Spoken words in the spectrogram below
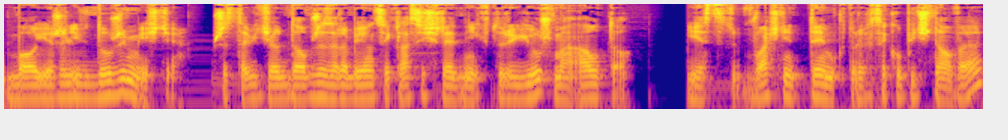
Bo jeżeli w dużym mieście przedstawiciel dobrze zarabiającej klasy średniej, który już ma auto, jest właśnie tym, który chce kupić nowe,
